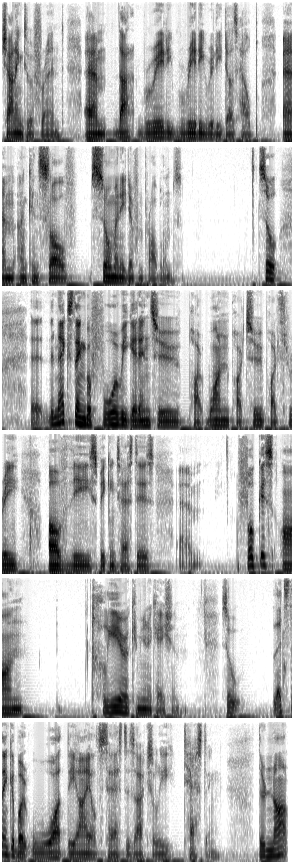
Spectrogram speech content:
chatting to a friend. Um, that really, really, really does help um, and can solve so many different problems. So, uh, the next thing before we get into part one, part two, part three of the speaking test is um, focus on clear communication. So let's think about what the IELTS test is actually testing. They're not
